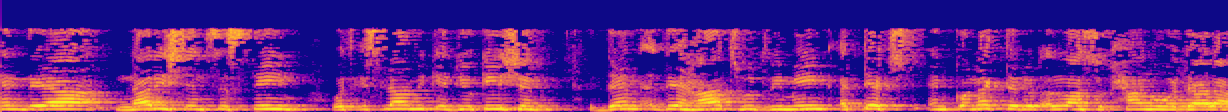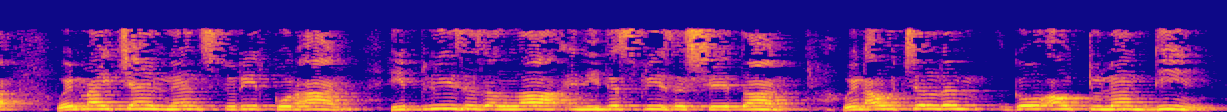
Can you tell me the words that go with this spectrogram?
and they are nourished and sustained with Islamic education, then their hearts would remain attached and connected with Allah subhanahu wa ta'ala. When my child learns to read Quran, he pleases Allah and he displeases shaitan. When our children go out to learn deen,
